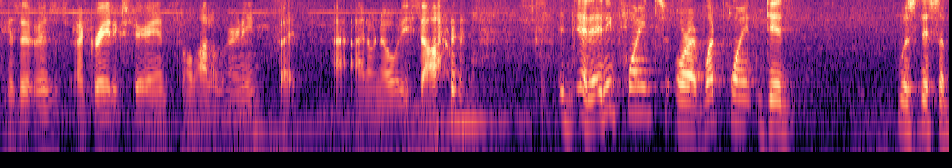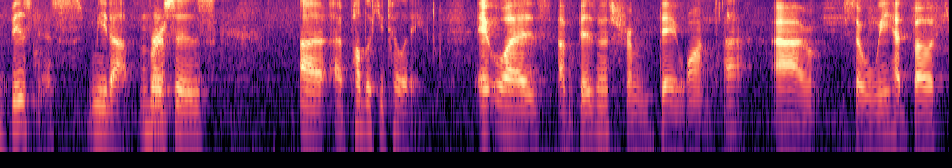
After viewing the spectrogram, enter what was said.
because it was a great experience and a lot of learning. But I, I don't know what he saw. At any point, or at what point did was this a business meetup Mm-hmm. versus a, a public utility? It was a business from day one. Ah. Uh, so we had both,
